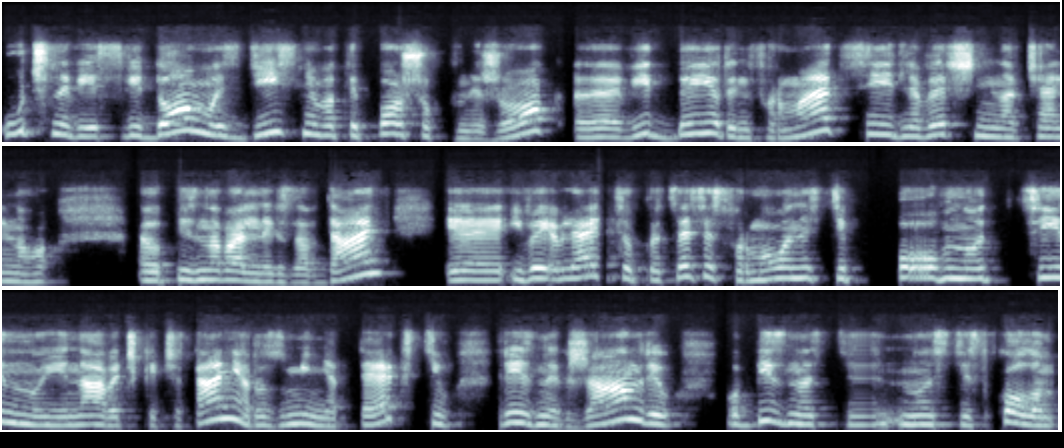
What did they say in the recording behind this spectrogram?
учневі свідомо здійснювати пошук книжок, відбір інформації для вирішення навчального пізнавальних завдань і виявляється в процесі сформованості повноцінної навички читання, розуміння текстів різних жанрів, обізнаності з колом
